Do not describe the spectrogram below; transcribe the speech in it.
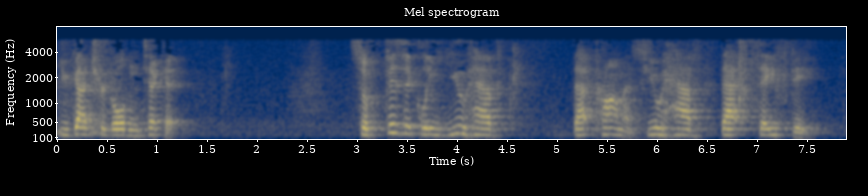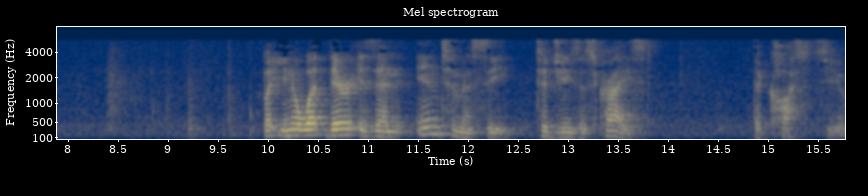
you got your golden ticket. So physically, you have that promise, you have that safety. But you know what? There is an intimacy to Jesus Christ that costs you.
